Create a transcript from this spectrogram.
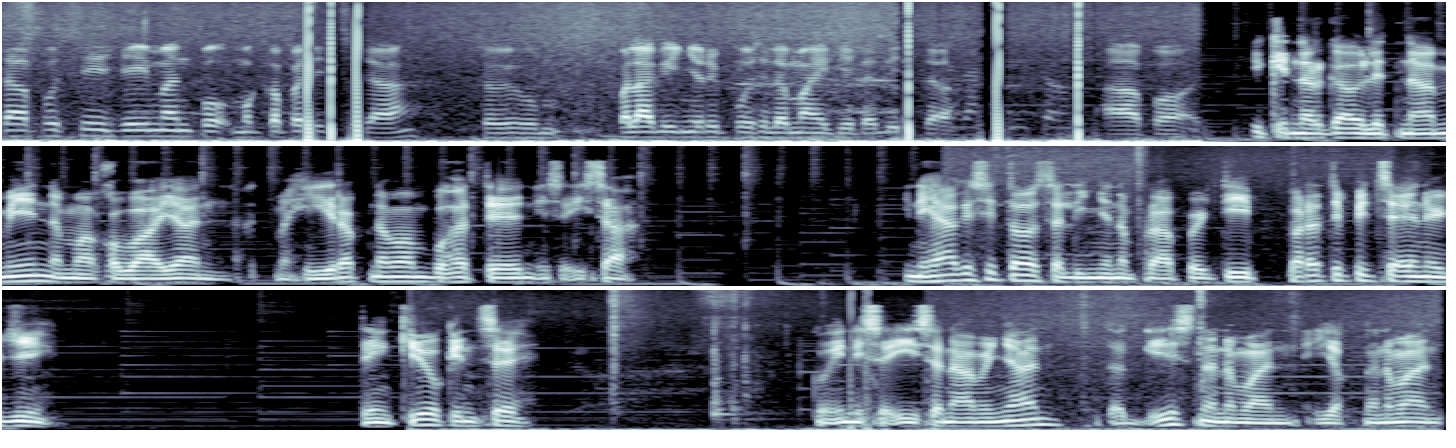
Tapos si Jayman po, magkapatid sila. So palagi nyo rin po sila makikita dito. Apo. Ikinarga ulit namin ang mga kawayan at mahirap naman buhatin isa-isa. Inihagis ito sa linya ng property para tipid sa energy. Thank you, Kinse. Kung inisa-isa namin yan, tag-is na naman, iyak na naman.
